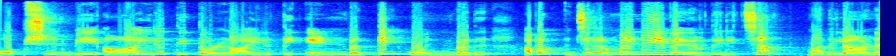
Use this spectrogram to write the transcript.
ഓപ്ഷൻ ബി ആയിരത്തി തൊള്ളായിരത്തി എൺപത്തി ഒൻപത് അപ്പം ജർമ്മനിയെ വേർതിരിച്ച മതിലാണ്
